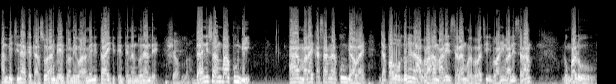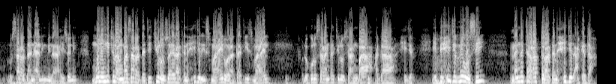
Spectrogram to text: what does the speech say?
ambetini akata so ande tonde wara meni temps e kitente na ande Inshallah. dani so angba kumbi a malaika sarna kumbi awai japa ordone na abraham alayhi salam wala babati ibrahim alayhi salam lo lo lo sara dani alingbi na hisoni mulengi tilo angba sara dati tilo so era kana hijir ismail wala dati ismail lo kolo sara nga aga hijir et puis mm-hmm. hijir ni aussi nanga ta rabtora tana hijir akada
